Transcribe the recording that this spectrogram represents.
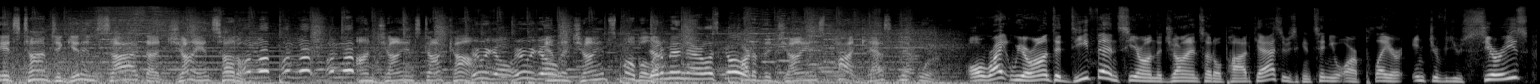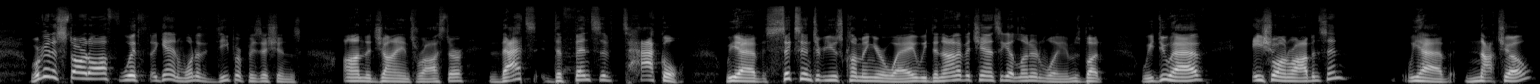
It's time to get inside the Giants huddle Huddle up, huddle up, huddle up. on Giants.com. Here we go, here we go. And the Giants mobile Get app, them in there, let's go. part of the Giants podcast network. All right, we are on to defense here on the Giants Huddle podcast as we continue our player interview series. We're going to start off with, again, one of the deeper positions on the Giants roster. That's defensive tackle. We have six interviews coming your way. We did not have a chance to get Leonard Williams, but we do have A'Shawn Robinson. We have Nacho.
